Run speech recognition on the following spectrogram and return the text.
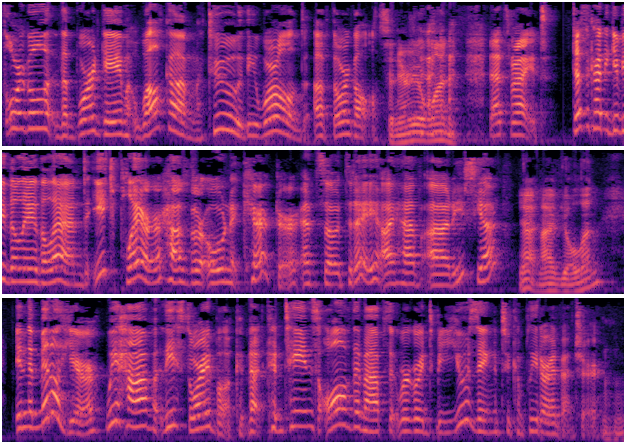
Thorgal, the board game. Welcome to the world of Thorgal. Scenario one. That's right. Just to kind of give you the lay of the land, each player has their own character. And so today I have Aaricia. Yeah, and I have Yolan. In the middle here, we have the storybook that contains all of the maps that we're going to be using to complete our adventure. Mm-hmm.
